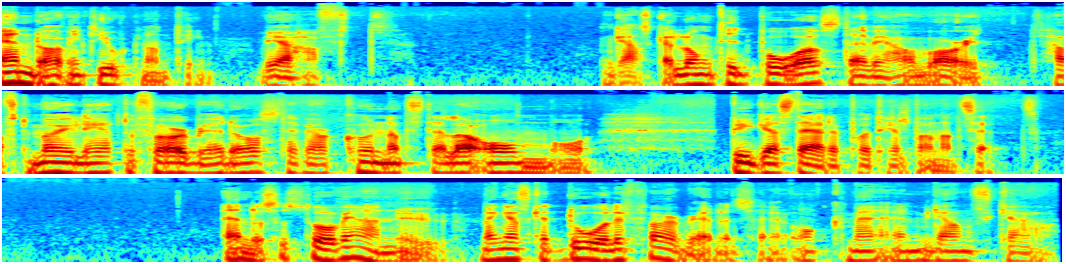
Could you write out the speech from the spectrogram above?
Ändå har vi inte gjort någonting. Vi har haft en ganska lång tid på oss där vi har varit, haft möjlighet att förbereda oss, där vi har kunnat ställa om och bygga städer på ett helt annat sätt. Ändå så står vi här nu med en ganska dålig förberedelse och med en ganska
